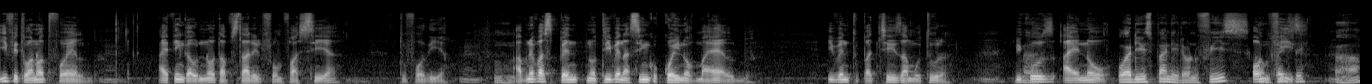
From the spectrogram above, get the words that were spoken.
If it were not for HELB, I think I would not have started from first year to fourth year. I've never spent not even a single coin of my HELB, even to purchase a mutura, because I know Where do you spend it? On fees? On completely? fees. Uh-huh.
